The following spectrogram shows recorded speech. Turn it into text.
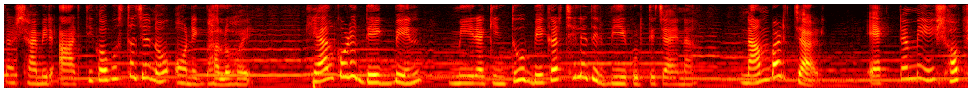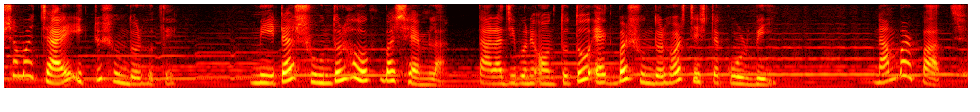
তার স্বামীর আর্থিক অবস্থা যেন অনেক ভালো হয়। খেয়াল করে দেখবেন, মেয়েরা কিন্তু বেকার ছেলেদের বিয়ে করতে চায় না। নাম্বার চার, একটা মেয়ে সবসময় চায় একটু সুন্দর হতে। মেয়েটা সুন্দর হোক বা শ্যামলা, তারা জীবনে অন্তত একবার সুন্দর হওয়ার চেষ্টা করবেই। নাম্বার পাঁচ,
